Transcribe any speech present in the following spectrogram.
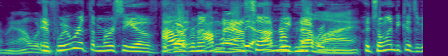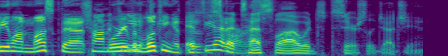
I mean I would. If we were at the mercy of the I would- government I'm and be- NASA, I'm not we'd never. lie. It's only because of Elon Musk that Sean, we're you- even looking at the if you had a. Tesla, I would seriously judge you.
